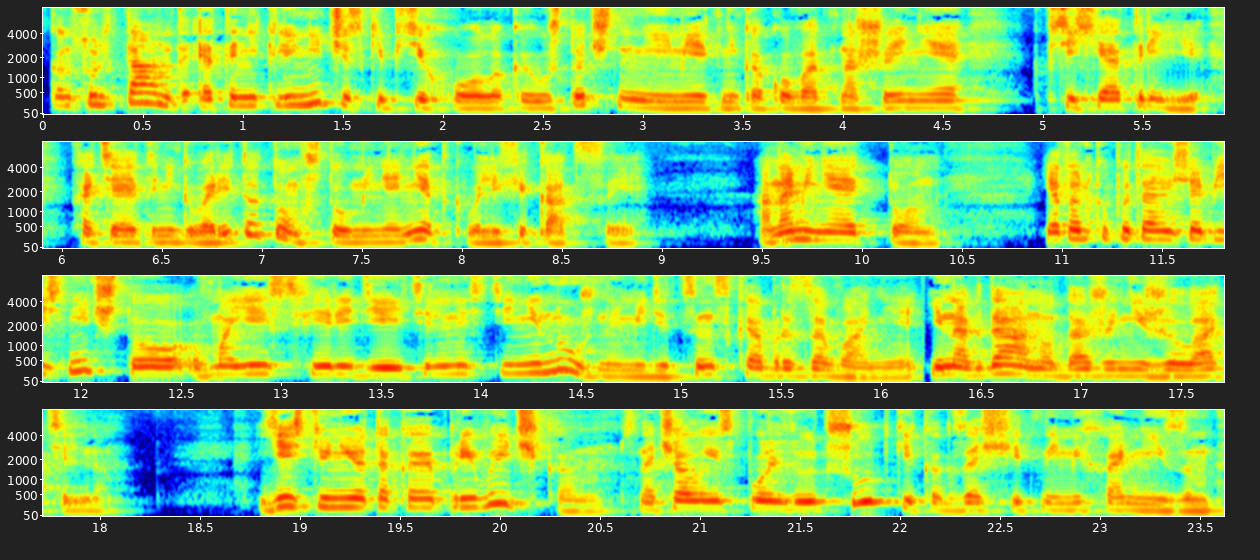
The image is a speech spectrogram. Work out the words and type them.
Консультант – это не клинический психолог и уж точно не имеет никакого отношения к психиатрии, хотя это не говорит о том, что у меня нет квалификации. Она меняет тон. Я только пытаюсь объяснить, что в моей сфере деятельности не нужно медицинское образование. Иногда оно даже нежелательно. Есть у нее такая привычка. Сначала использует шутки как защитный механизм,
